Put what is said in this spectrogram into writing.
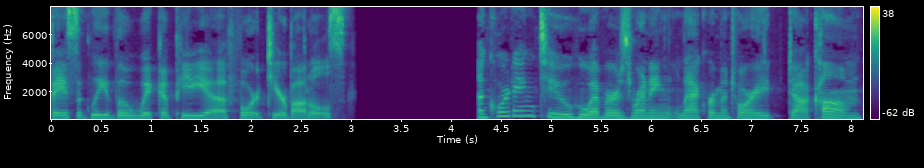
basically the Wikipedia for tear bottles. According to whoever's running lacrimatory.com,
